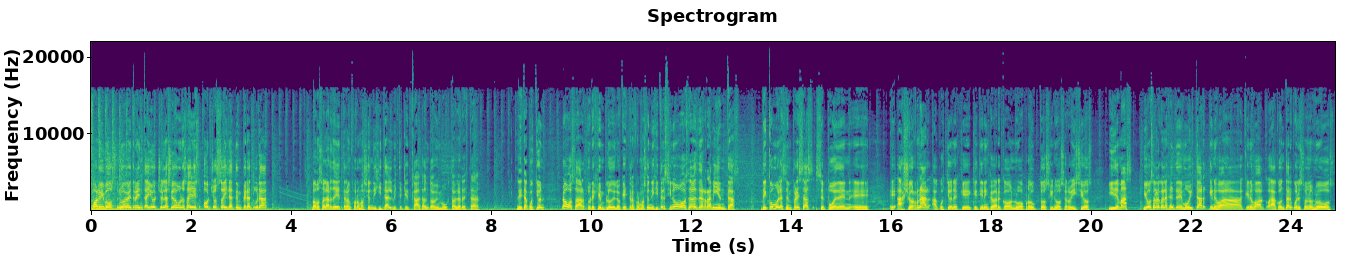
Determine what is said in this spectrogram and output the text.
Volvimos 9.38 en la ciudad de Buenos Aires, 8.6 la temperatura. Vamos a hablar de transformación digital, viste que cada tanto a mí me gusta hablar de esta, de esta cuestión. No vamos a darte un ejemplo de lo que es transformación digital, sino vamos a hablar de herramientas, de cómo las empresas se pueden eh, eh, ayornar a cuestiones que, tienen que ver con nuevos productos y nuevos servicios y demás. Y vamos a hablar con la gente de Movistar que nos va, que nos va a contar cuáles son los nuevos,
